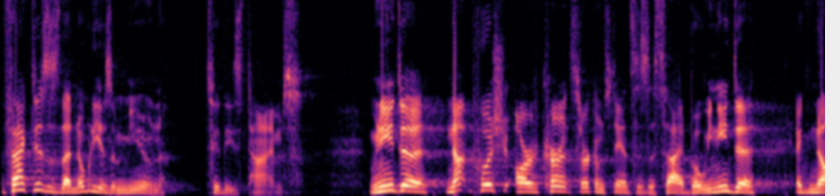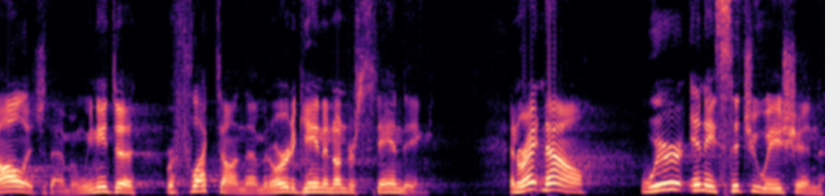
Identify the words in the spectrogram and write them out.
the fact is is that nobody is immune to these times. We need to not push our current circumstances aside, but we need to acknowledge them and we need to reflect on them in order to gain an understanding. And right now, we're in a situation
